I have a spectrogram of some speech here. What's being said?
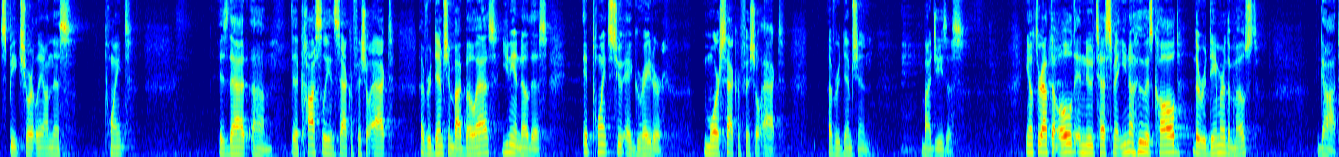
speak shortly on this point is that um, the costly and sacrificial act of redemption by Boaz, you need to know this, it points to a greater, more sacrificial act of redemption by Jesus. You know, throughout the Old and New Testament, you know who is called the Redeemer the most? God.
